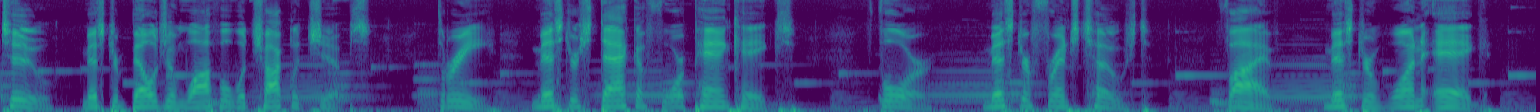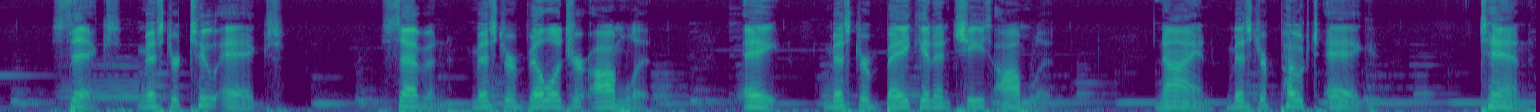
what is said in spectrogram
2. Mr. Belgian Waffle with chocolate chips 3. Mr. Stack of 4 pancakes 4. Mr. French toast 5. Mr. 1 egg 6. Mr. 2 eggs 7. Mr. Villager omelet 8. Mr. Bacon and cheese omelet 9. Mr. Poached egg 10.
